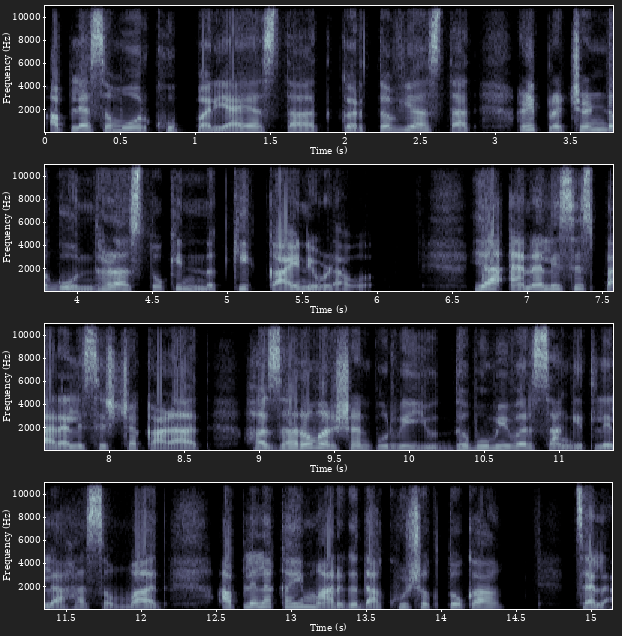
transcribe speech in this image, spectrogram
आपल्यासमोर खूप पर्याय असतात कर्तव्य असतात आणि प्रचंड गोंधळ असतो की नक्की काय निवडावं. या अॅनालिसिस पॅरालिसिसच्या काळात हजारो वर्षांपूर्वी युद्धभूमीवर सांगितलेला हा संवाद आपल्याला काही मार्ग दाखवू शकतो का? चला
